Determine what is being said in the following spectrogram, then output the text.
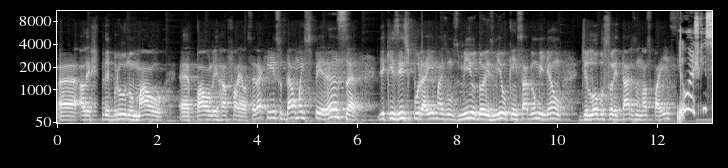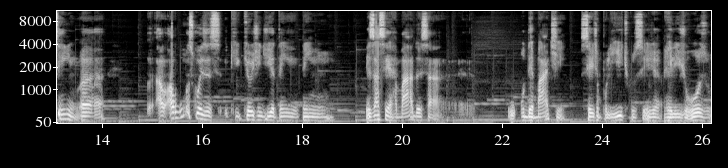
uh, Alexandre, Bruno, Mal, uh, Paulo e Rafael, será que isso dá uma esperança de que existe por aí mais uns mil, dois mil, quem sabe um milhão de lobos solitários no nosso país? Eu acho que sim. Uh algumas coisas que, que hoje em dia tem, tem exacerbado essa, o, o debate, seja político, seja religioso,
